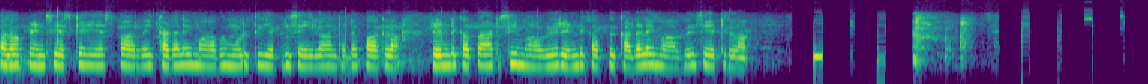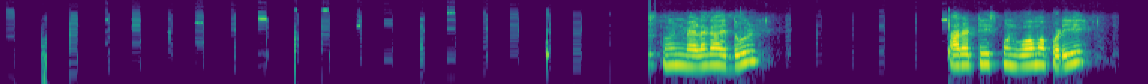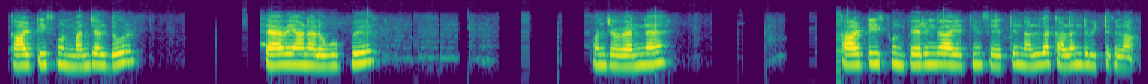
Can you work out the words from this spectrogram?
Hello friends SKS பார்வை கடலை மாவு முறுக்கு எப்படி செய்யலான்றதை பார்க்கலாம். ரெண்டு கப்பு அரிசி மாவு ரெண்டு கப்பு கடலை மாவு சேர்த்துக்கலாம். ஸ்பூன் மிளகாய் தூள் அரை டீஸ்பூன் ஓமப்பொடி கால் டீஸ்பூன் மஞ்சள் தூள் தேவையான அளவு உப்பு கொஞ்சம் வெண்ணெய் கால் டீஸ்பூன் பெருங்காயத்தையும் சேர்த்து நல்லா கலந்து விட்டுக்கலாம்.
